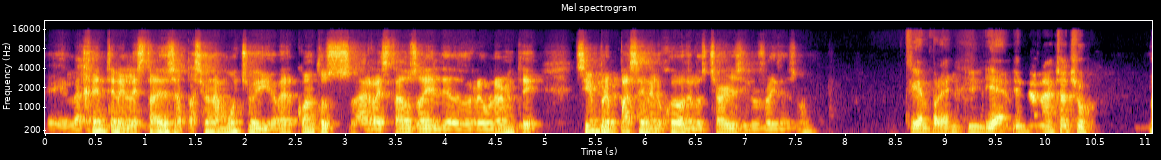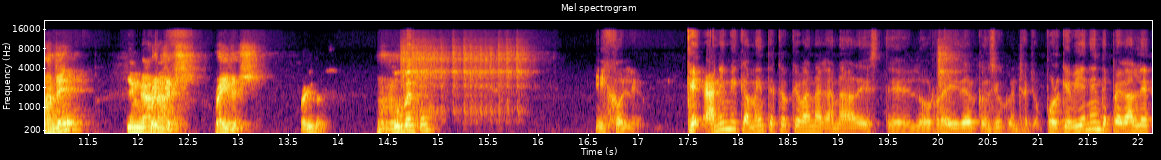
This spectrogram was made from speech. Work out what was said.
eh, la gente en el estadio se apasiona mucho y a ver cuántos arrestados hay el día de hoy. Regularmente siempre pasa en el juego de los Chargers y los Raiders, ¿no? Siempre. ¿Quién, gana, Chacho? ¿Mandé? ¿Quién gana? Raiders. Raiders. Raiders. ¿Tú, Beto? Híjole. Que anímicamente creo que van a ganar este, los Raiders, consigo con Chacho, porque vienen de pegarle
